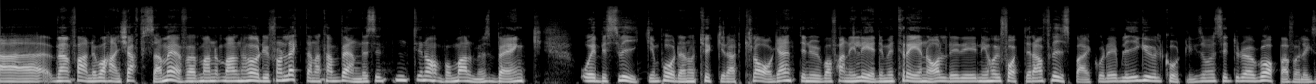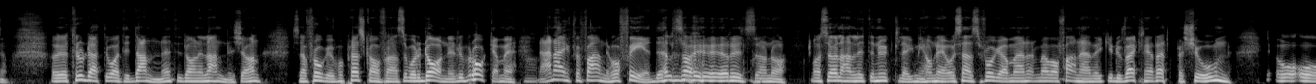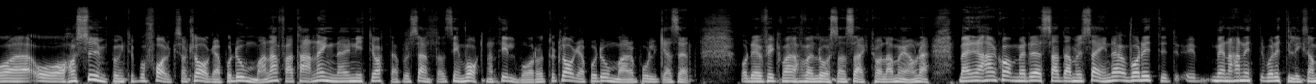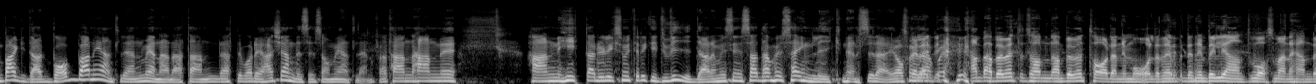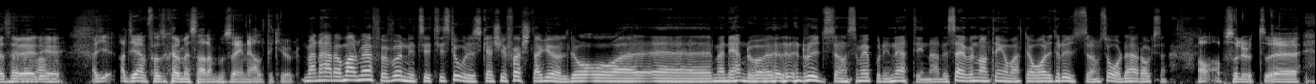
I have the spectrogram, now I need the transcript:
vem fan det var han tjafsade med. För att man, man hörde ju från läktaren att han vände sig till någon på Malmös bänk och är besviken på den och tycker att klaga inte nu, vad fan ni leder med 3-0, ni har ju fått er frispark och det blir gult kort liksom, vad sitter du och gapar för liksom? Och jag trodde att det var till Danne, till Daniel Andersson. Så jag frågade på presskonferensen, var det Daniel du bråkade med? Mm. Nej, nej, för fan, det var Fedel, sa Rydström då. Och så höll han en liten utläggning om det och sen så frågade jag, men, men vad fan Henrik, är du verkligen rätt person och, och, och har synpunkter på folk som klagar på domarna? För att han ägnar ju 98 procent av sin vakna tillvaro åt att klaga på domare på olika sätt. Och det fick man väl då som sagt hålla med om där. Men när han kom med Saddam Hussein, var det inte, menar han inte, var det inte liksom Bagdad-Bob han egentligen menade att, han, att det var det han kände sig som egentligen? För att han, han eh, han hittade liksom inte riktigt vidare med sin Saddam Hussein-liknelse där. Jag det, han, han, behöver inte ta, han behöver inte ta den i mål, den är, den är briljant vad som än händer. Så det, det, att, att jämföra sig själv med Saddam Hussein är alltid kul. Men här har Malmö FF vunnit sitt historiska 21 guld och, och eh, men det är ändå Rydström som är på din näthinna. Det säger väl någonting om att det har varit Rydströms år det här också? Ja, absolut. Eh,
